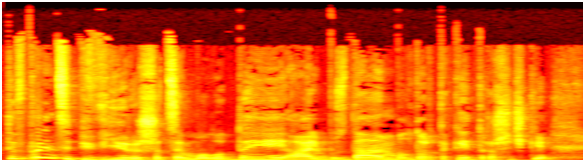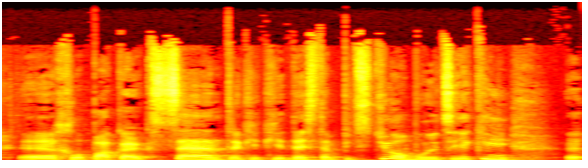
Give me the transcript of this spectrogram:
ти в принципі віриш, що це молодий Альбус Дамблдор, такий трошечки е, хлопака ексцентрик, який десь там підстьобується, який е,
